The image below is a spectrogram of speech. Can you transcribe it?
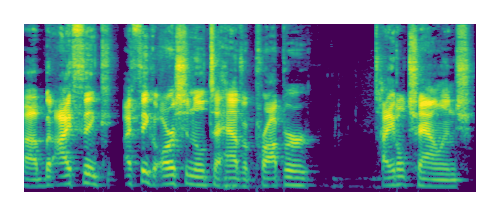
uh, but I think I think Arsenal to have a proper title challenge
